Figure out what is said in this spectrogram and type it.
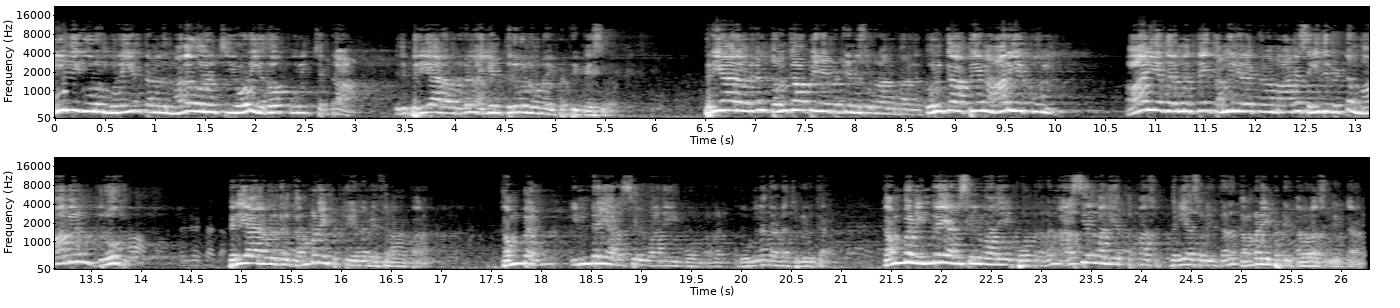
நீதி கூறும் முறையில் தனது மத உணர்ச்சியோடு ஏதோ கூறி சென்றான் இது பெரியார் அவர்கள் ஐயன் திருவள்ளுவரை பற்றி பேசுவார். பெரியார் அவர்கள் தொல்காப்பியனை பற்றி என்ன சொல்றாங்க பாருங்க. தொல்காப்பியன் ஆரிய கூலி. ஆரிய தர்மத்தை தமிழ் இலக்கணமாக செய்துவிட்ட மாபெரும் துரோகம் பெரியார் அவர்கள் கம்பனை பற்றி என்ன பேசுறாங்க பாருங்க. கம்பன் இன்றைய அரசியல்வாதியை போன்றவன். அது ஒண்ணுதான் கரெக்டா சொல்லியிருக்காரு. கம்பன் இன்றைய அரசியல்வாதியை போன்றவன் அரசியல்வாதியை தப்பா பெரியா சொல்லியிருக்காரு கம்பனை பற்றி தவறா சொல்லியிருக்காரு.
